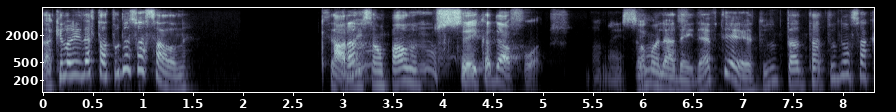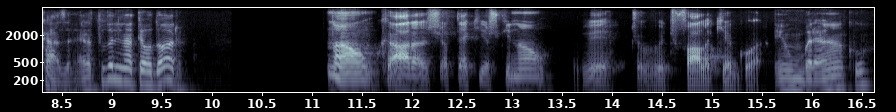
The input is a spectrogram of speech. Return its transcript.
aquilo ali deve estar tá tudo na sua sala, né? Você Cara, tá em São Paulo? Não sei, cadê a foto? Dá uma olhada aí, deve ter. Tudo, tá, tá tudo na sua casa. Era tudo ali na Teodoro? Não, cara, até aqui acho que não. Vê, deixa eu ver, te falo aqui agora. Tem um branco,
